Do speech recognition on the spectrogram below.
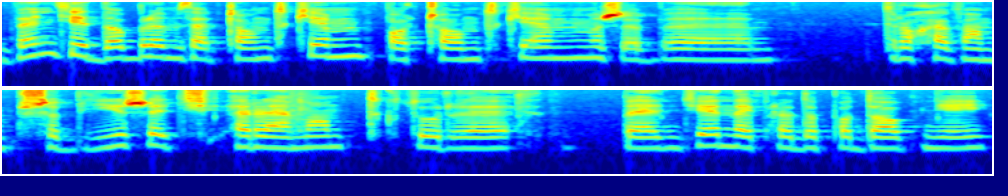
będzie dobrym zaczątkiem, początkiem, żeby trochę Wam przybliżyć remont, który będzie najprawdopodobniej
